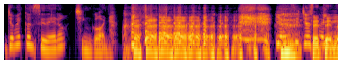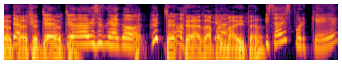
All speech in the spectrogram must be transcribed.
Yo me considero chingona. se te nota, se te nota. Yo a veces me hago, Te, das la palmadita, ¿no? ¿Y sabes por qué?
